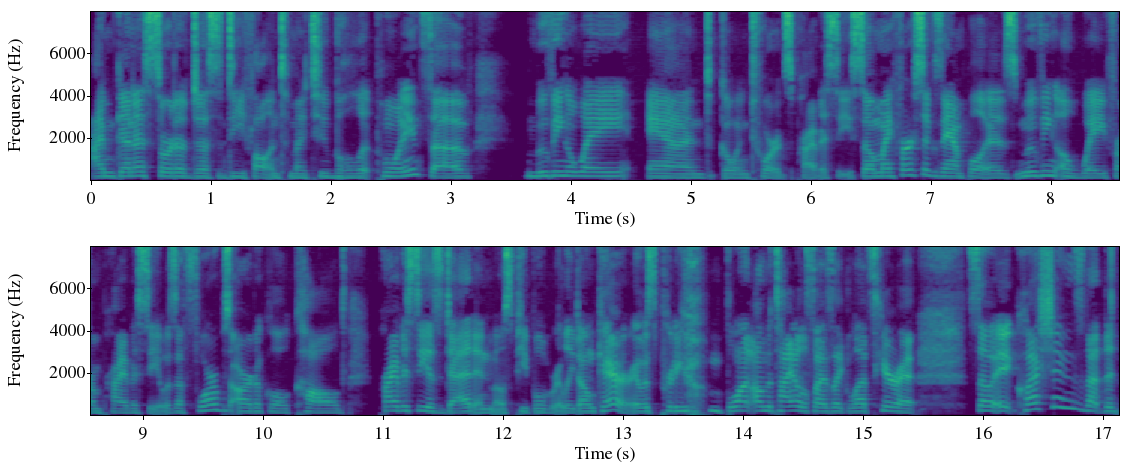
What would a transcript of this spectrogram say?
I'm going to sort of just default into my two bullet points of moving away and going towards privacy. So my first example is moving away from privacy. It was a Forbes article called Privacy is Dead and most people really don't care. It was pretty blunt on the title. So I was like, let's hear it. So it questions that the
